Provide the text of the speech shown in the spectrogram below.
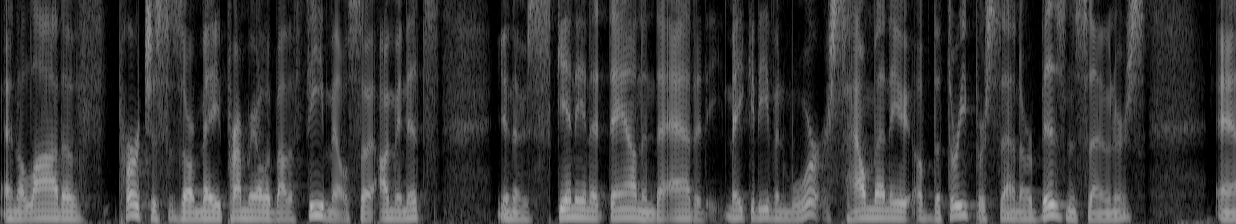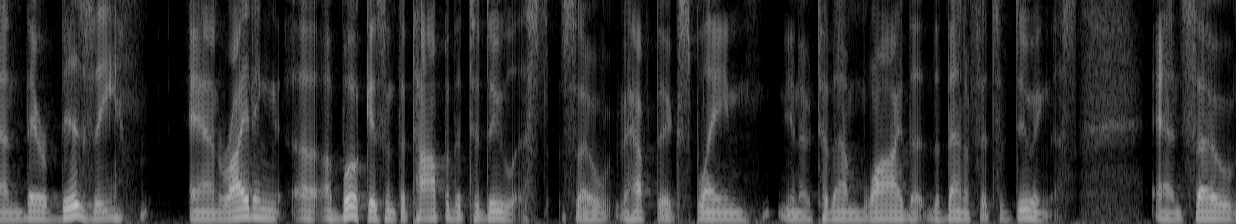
and a lot of purchases are made primarily by the females so i mean it's you know skinning it down and to add it make it even worse. How many of the 3% are business owners and they're busy and writing a, a book isn't the top of the to-do list? So have to explain you know to them why the the benefits of doing this and so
